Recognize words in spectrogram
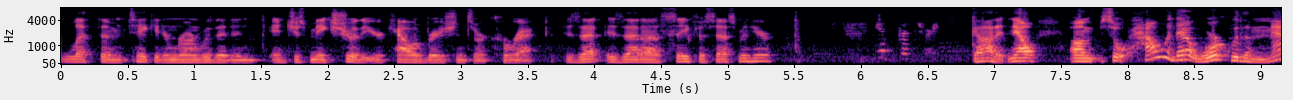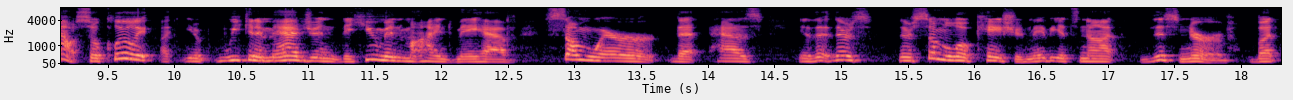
let them take it and run with it and, and just make sure that your calibrations are correct. Is that is that a safe assessment here? That's right. Got it. Now, um, so how would that work with a mouse? So clearly, uh, you know, we can imagine the human mind may have somewhere that has, you know, th- there's there's some location. Maybe it's not this nerve, but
